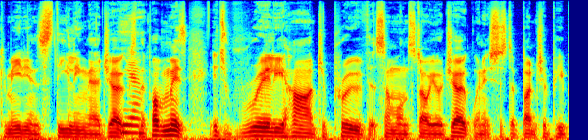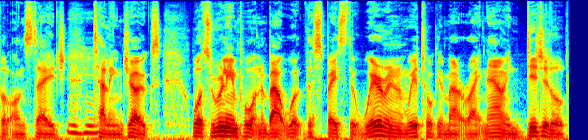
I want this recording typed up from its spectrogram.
comedians stealing their jokes. Yeah. And the problem is, it's really hard to prove that someone stole your joke when it's just a bunch of people on stage Mm-hmm. telling jokes. What's really important about what the space that we're in and we're talking about right now in digital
